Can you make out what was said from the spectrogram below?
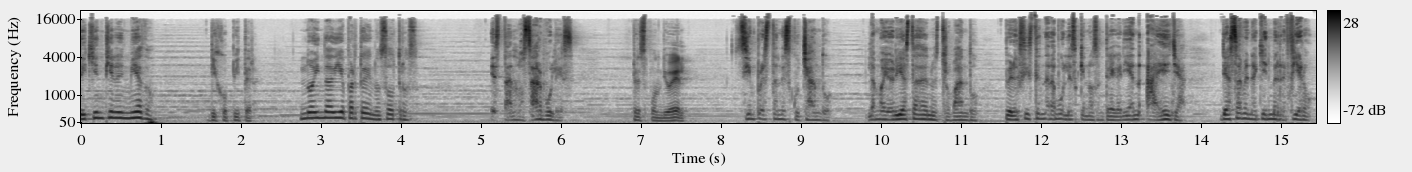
¿De quién tienen miedo? dijo Peter. No hay nadie aparte de nosotros. Están los árboles respondió él. Siempre están escuchando. La mayoría está de nuestro bando, pero existen árboles que nos entregarían a ella. Ya saben a quién me refiero.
